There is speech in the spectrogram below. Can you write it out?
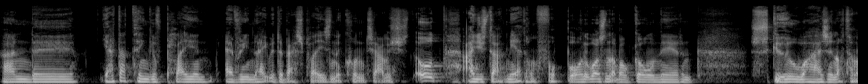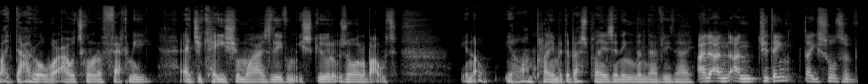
And uh, you had that thing of playing every night with the best players in the country. I was just, oh, I to have my head on football. It wasn't about going there and school wise or nothing like that, or how it's going to affect me education wise, leaving me school. It was all about you know, you know, I'm playing with the best players in England every day. And and, and do you think, like, sort of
